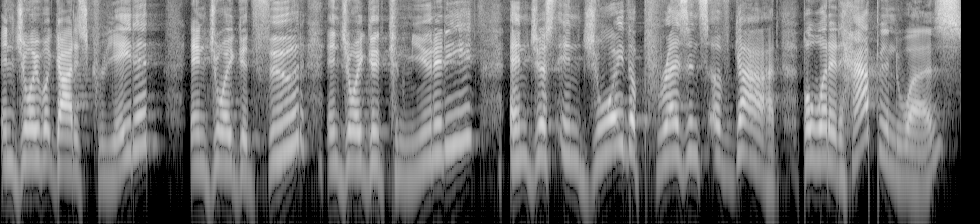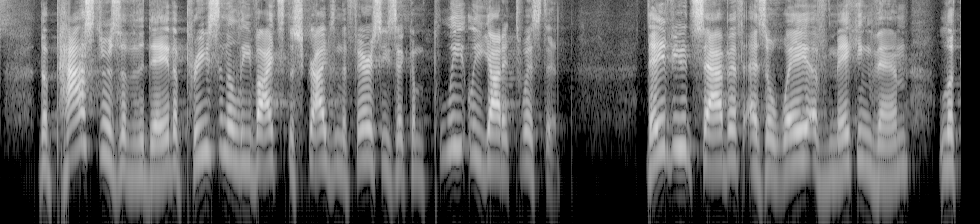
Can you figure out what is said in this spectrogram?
Enjoy what God has created, enjoy good food, enjoy good community, and just enjoy the presence of God. But what had happened was the pastors of the day, the priests and the Levites, the scribes and the Pharisees, had completely got it twisted. They viewed Sabbath as a way of making them look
